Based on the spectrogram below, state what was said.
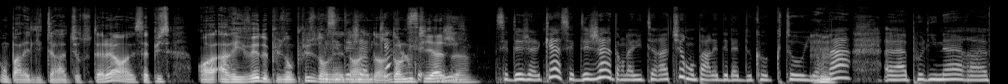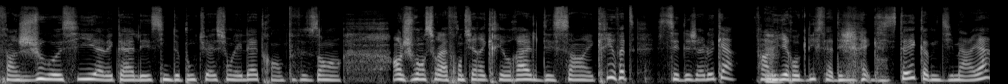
on parlait de littérature tout à l'heure, ça puisse arriver de plus en plus dans, l'outillage c'est déjà le cas, c'est déjà dans la littérature. On parlait des lettres de Cocteau, il y en mhm. a. Euh, Apollinaire, euh, joue aussi avec les signes de ponctuation, les lettres, en faisant, en jouant sur la frontière écrit oral, dessin écrit. En fait, c'est déjà le cas. Enfin, mm. l'hiéroglyphe, ça a déjà existé, comme dit Maria.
